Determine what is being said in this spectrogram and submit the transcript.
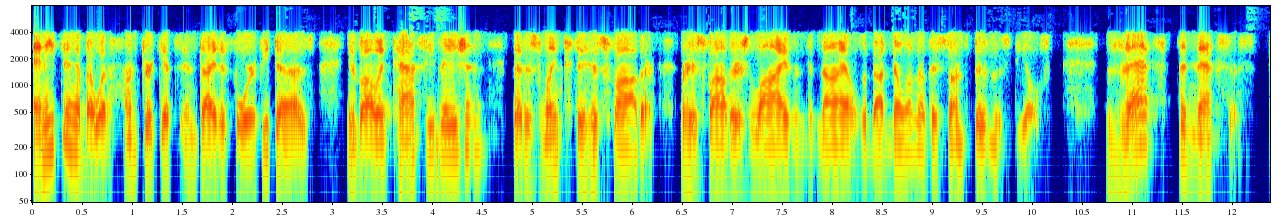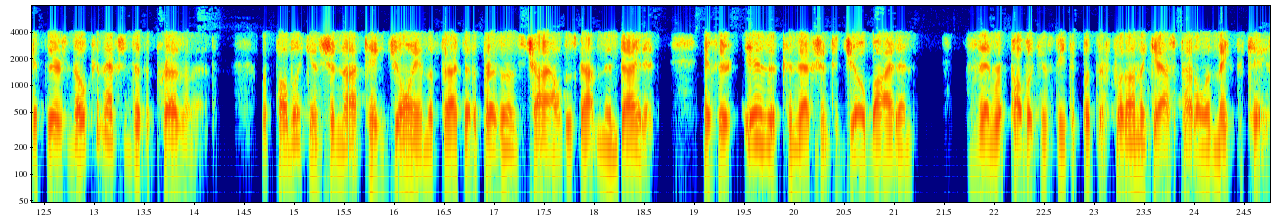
anything about what Hunter gets indicted for, if he does, involving tax evasion that is linked to his father or his father's lies and denials about knowing of his son's business deals? That's the nexus. If there's no connection to the president, Republicans should not take joy in the fact that a president's child has gotten indicted. If there is a connection to Joe Biden, then Republicans need to put their foot on the gas pedal and make the case.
